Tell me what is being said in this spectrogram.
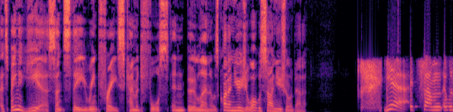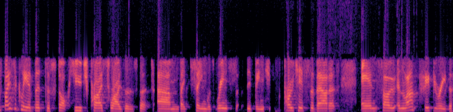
It's been a year since the rent freeze came into force in Berlin. It was quite unusual. What was so unusual about it? Yeah, it's um, it was basically a bid to stop huge price rises that um, they'd seen with rents. There'd been protests about it, and so in last February, the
